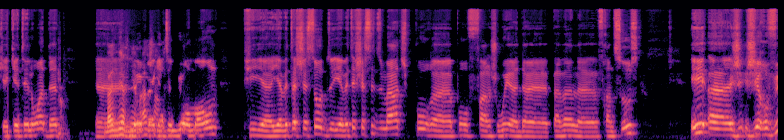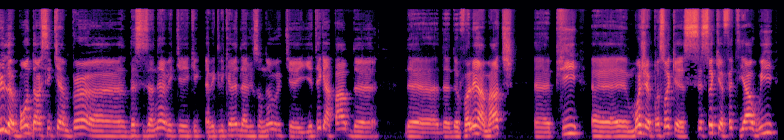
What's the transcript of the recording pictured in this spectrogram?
qui, a été loin d'être euh, le gardien de but au monde. Puis euh, il avait été chassé, il avait été chassé du match pour, pour faire jouer de Pavel Francis. Et euh, j'ai revu le bon Darcy Kemper euh, de ces années avec, avec les collègues de l'Arizona, qu'il était capable de, de, de, voler un match. Euh, puis, moi, j'ai l'impression que c'est ça qui a fait hier. Oui,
